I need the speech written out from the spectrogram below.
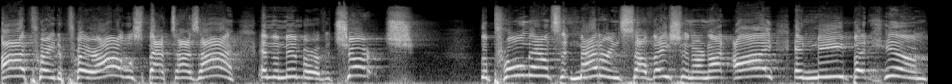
I prayed a prayer. I was baptized. I am a member of a church. The pronouns that matter in salvation are not I and me, but him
